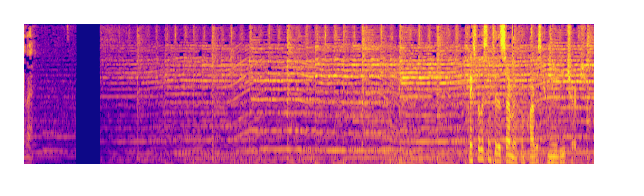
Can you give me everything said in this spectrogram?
Amen. Thanks for listening to the sermon from Harvest Community Church.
